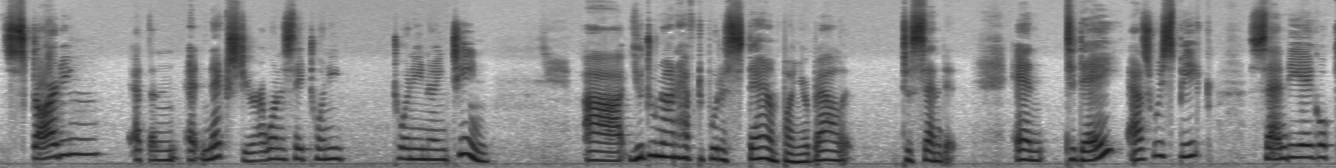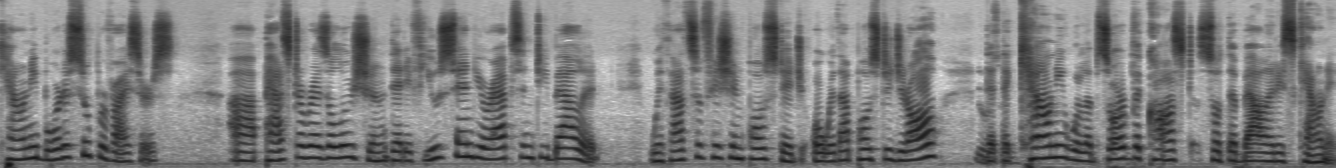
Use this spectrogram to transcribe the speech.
Starting at the at next year, I want to say 20, 2019, uh, you do not have to put a stamp on your ballot to send it. And today, as we speak, San Diego County Board of Supervisors uh, passed a resolution that if you send your absentee ballot without sufficient postage or without postage at all, that the county will absorb the cost so the ballot is counted.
